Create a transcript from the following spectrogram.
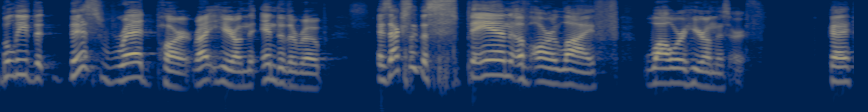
believe that this red part right here on the end of the rope is actually the span of our life while we're here on this earth. Okay?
